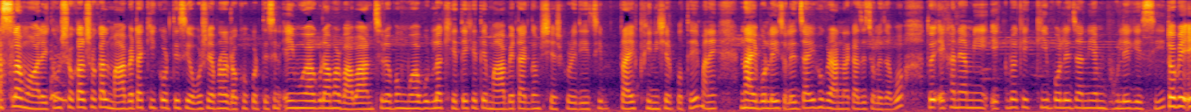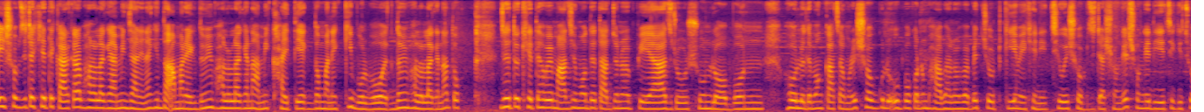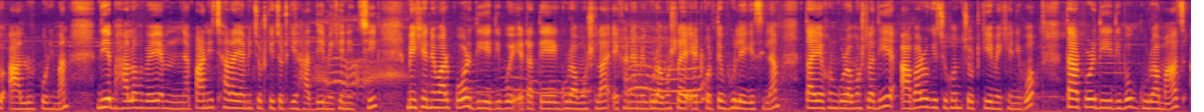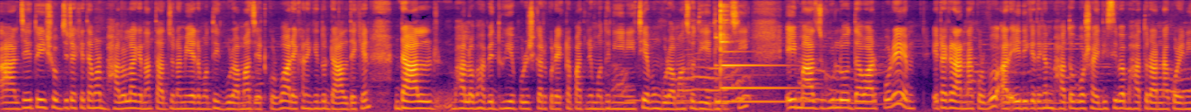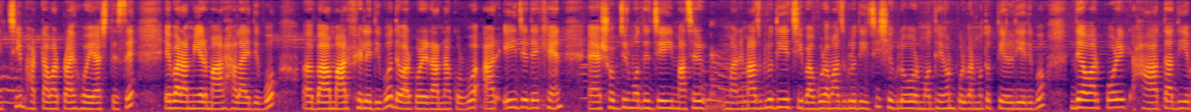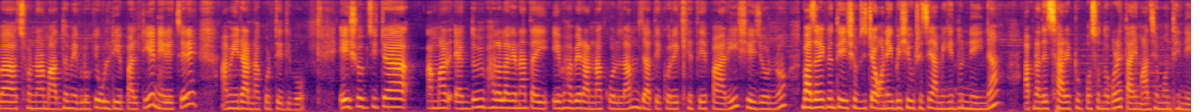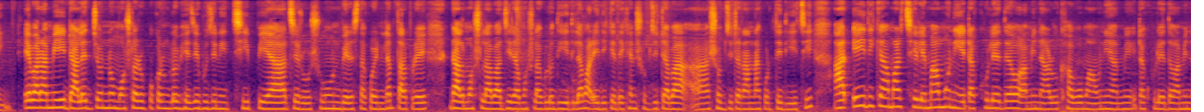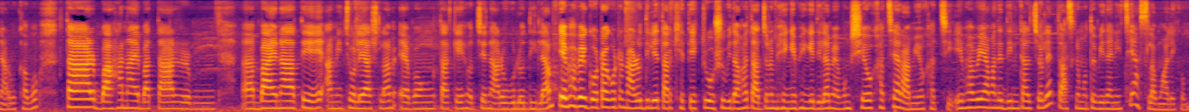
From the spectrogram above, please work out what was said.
আসসালামু আলাইকুম। সকাল সকাল মা বেটা কি করতেছি? অবশ্যই আপনারা লক্ষ্য করতেছেন। এই মুয়াগুলো আমার বাবা আনছিল এবং মুয়াগুলো খেতে খেতে মা বেটা একদম শেষ করে দিয়েছি প্রায় ফিনিশের পথে। মানে নাই বললেই চলে। যাই হোক, রান্নার কাজে চলে যাব। তো এখানে আমি এগুলোকে কি বলে জানি আমি ভুলে গেছি। তবে এই সবজিটা খেতে কার কার ভালো লাগে আমি জানি না, কিন্তু আমার একদমই ভালো লাগে না। আমি খাইতে একদম মানে কি বলব, একদমই ভালো লাগে না। তো যেহেতু খেতে হবে মাঝে মধ্যে, তার জন্য পেঁয়াজ, রসুন, লবণ, হলুদ এবং কাঁচামরিচ সবগুলো উপকরণ ভালো ভালোভাবে চটকিয়ে মেখে নিচ্ছি ওই সবজিটার সঙ্গে। সঙ্গে দিয়েছি কিছু আলুর পরিমাণ দিয়ে ভালোভাবে পানি ছাড়াই আমি চটকি চটকি হাত দিয়ে মেখে নিচ্ছি। মেখে নেওয়ার পর দিয়ে দিব এটাতে গুঁড়া মশলা। এখানে আমি গুঁড়া মশলা অ্যাড করতে ভুলে গেছিলাম, তাই এখন গুঁড়া মশলা দিয়ে আবারও কিছুক্ষণ চটকিয়ে মেখে নিব। তারপরে দিয়ে দিব গুঁড়া মাছ। আর যেহেতু এই সবজিটা খেতে আমার ভালো লাগে না, তার জন্য আমি এর মধ্যে গুঁড়া মাছ অ্যাড করব। আর এখানে কিন্তু ডাল দেখেন, ডাল ভালোভাবে ধুয়ে পরিষ্কার করে একটা পাত্রের মধ্যে নিয়ে নিয়েছি এবং গুঁড়া মাছও দিয়ে দিয়েছি। এই মাছগুলো দেওয়ার পরে এটাকে রান্না করব। আর এইদিকে দেখেন ভাতও বসাই দিছি বা ভাতও রান্না করে নিচ্ছি। ভাতটা আমার প্রায় হয়ে আসতেছে। এবার আমি এর মার হালাই দিব বা মার ফেলে দিব, দেওয়ার পরে রান্না করব। আর এই যে দেখেন সবজির মধ্যে যেই মাছের মানে মাছগুলো দিয়েছি বা গুঁড়া মাছগুলো দিয়েছি সেগুলোর মধ্যে এখন পরিমাণ মতো তেল দিয়ে দিব। দেওয়ার পরে হাতা দিয়ে বা ছোনার মাধ্যমে এগুলোকে উল্টিয়ে পাল্টিয়ে নেড়ে চেড়ে আমি রান্না করতে দিব। এই সবজিটা আমার একদমই ভালো লাগে না, তাই এভাবে রান্না করলাম যাতে করে খেতে পারি সেই জন্য। বাজারে কিন্তু এই সবজিটা অনেক বেশি উঠেছে, আমি কিন্তু নেই না। আপনাদের ছাড় একটু পছন্দ করে, তাই মাঝে মধ্যে নেই। এবার আমি ডালের জন্য মশলার উপকরণগুলো ভেজে ভুজে নিচ্ছি, পেঁয়াজ, রসুন বেরেস্তা করে নিলাম, তারপরে ডাল মশলা বা জিরা মশলাগুলো দিয়ে দিলাম। আর এইদিকে দেখেন সবজিটা বা সবজিটা রান্না করতে দিয়েছি। আর এই দিকে আমার ছেলে, মামনি, এটা খুলে দাও, আমি নাড়ু খাব, মামনি, আমি এটা খুলে দাও, আমি নাড়ু খাব। তার বাহানায় বা তার বায়নাতে আমি চলে আসলাম এবং তাকে হচ্ছে নাড়ুগুলো দিলাম। এভাবে গোটা গোটা নাড়ু দিলে তার খেতে একটু অসুবিধা হয়, তার জন্য ভেঙে ভেঙে দিলাম এবং সেও খাচ্ছে আর আমিও খাচ্ছি। এভাবেই আমাদের দিনকাল চলে। তো আজকের মতো বিদায় নিচ্ছি। আসসালামু আলাইকুম।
